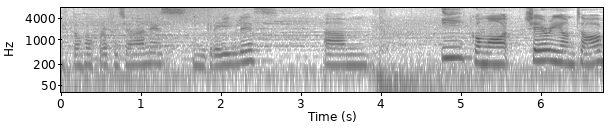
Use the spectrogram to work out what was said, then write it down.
estos dos profesionales increíbles. y como cherry on top,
